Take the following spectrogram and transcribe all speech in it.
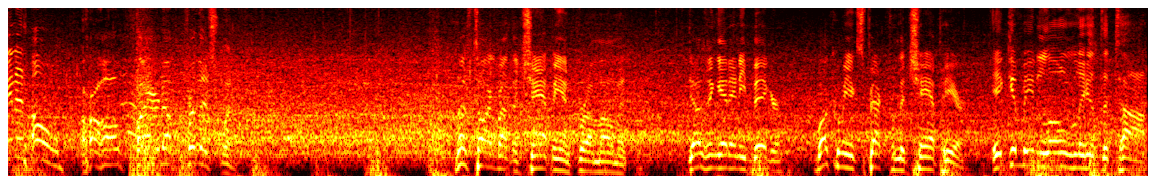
and at home, are all fired up for this one. Let's talk about the champion for a moment. Doesn't get any bigger. What can we expect from the champ here? It can be lonely at the top.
